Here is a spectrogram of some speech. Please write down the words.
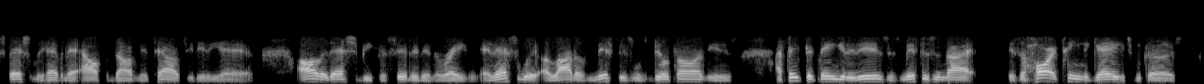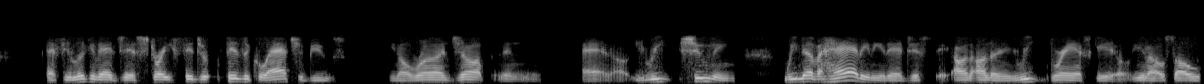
especially having that alpha dog mentality that he has. All of that should be considered in the rating, and that's what a lot of Memphis was built on. Is I think the thing that it is is Memphis is not is a hard team to gauge because if you're looking at just straight physical attributes, you know, run, jump, and and uh, elite shooting, we never had any of that just on on an elite grand scale, you know. So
